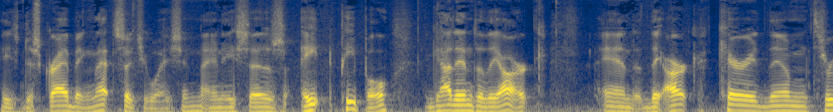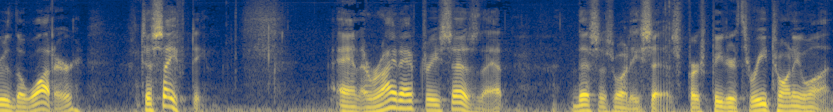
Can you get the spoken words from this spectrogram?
He's describing that situation, and he says eight people got into the ark, and the ark carried them through the water to safety. And right after he says that, this is what he says 1 peter 3.21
